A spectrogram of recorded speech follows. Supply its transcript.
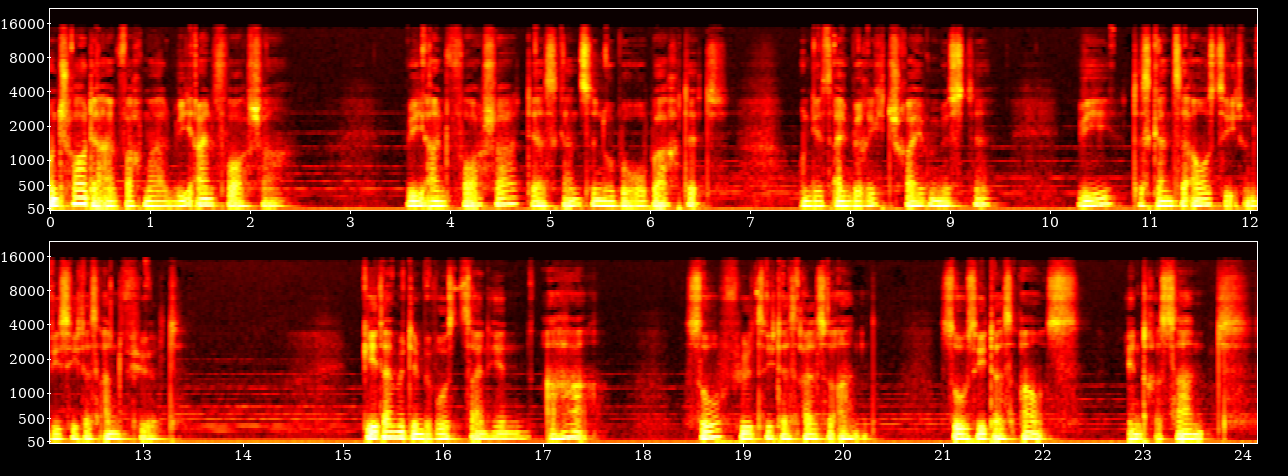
Und schau dir einfach mal wie ein Forscher, wie ein Forscher, der das Ganze nur beobachtet und jetzt einen Bericht schreiben müsste, wie das Ganze aussieht und wie sich das anfühlt. Geh da mit dem Bewusstsein hin, aha, so fühlt sich das also an, so sieht das aus, interessant,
